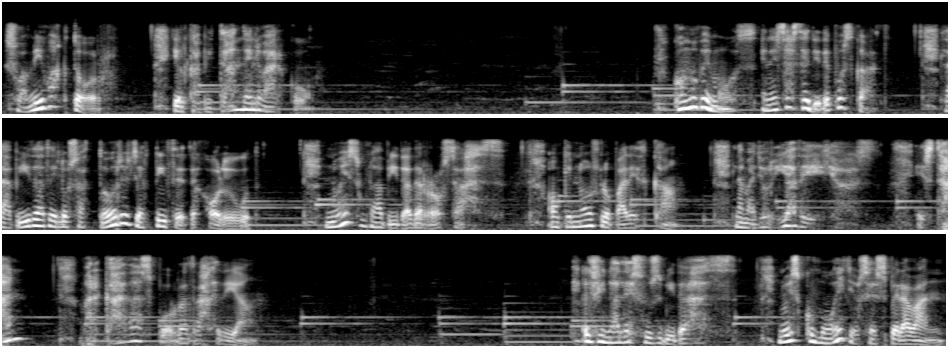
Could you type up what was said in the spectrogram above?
su amigo actor y el capitán del barco. Como vemos en esa serie de podcast, la vida de los actores y artistas de Hollywood no es una vida de rosas, aunque no os lo parezca. La mayoría de ellas están marcadas por la tragedia. El final de sus vidas no es como ellos esperaban.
